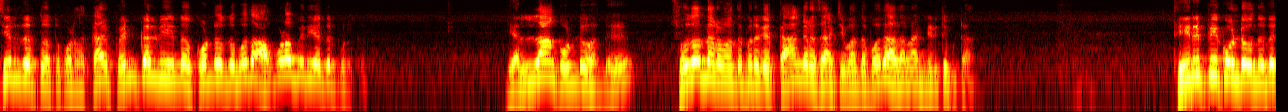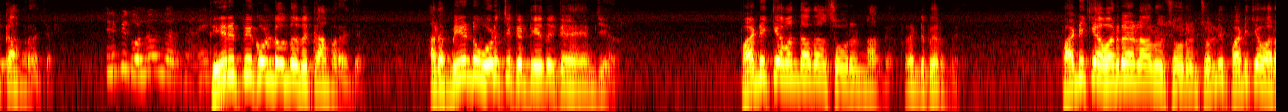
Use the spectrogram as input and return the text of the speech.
சீர்திருத்தத்தை கொண்டு. க பெண் கல்வி கொண்டு வந்த போது அவ்வளோ பெரிய எதிர்ப்பு இருந்தது. எல்லாம் கொண்டு வந்து சுதந்திரம் வந்த பிறகு காங்கிரஸ் ஆட்சி வந்தபோது அதெல்லாம் நிறுத்திவிட்டாங்க திருப்பி கொண்டு வந்தது காமராஜர். திருப்பி கொண்டு வந்தது காமராஜர். அதை மீண்டும் ஒழிச்சு கட்டியது எம்ஜிஆர். படிக்க வந்தால் தான் சோறுன்னாங்க ரெண்டு பேருமே. படிக்க வர்றனாலும் சோறுன்னு சொல்லி படிக்க வர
